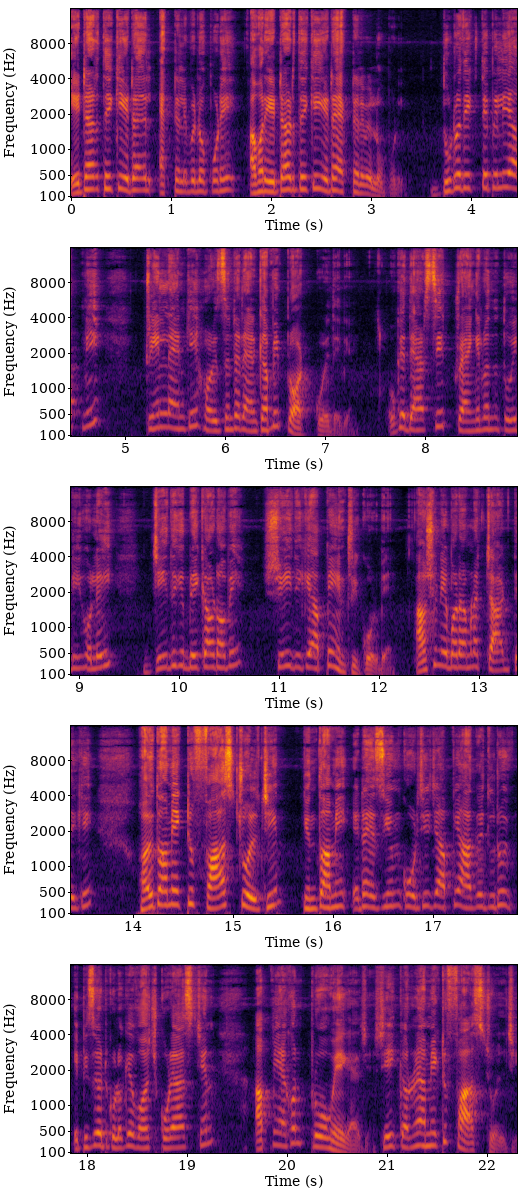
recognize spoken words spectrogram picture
এটার থেকে এটা একটা লেভেল ওপরে আবার এটার থেকে এটা একটা লেভেল ওপরে দুটো দেখতে পেলে আপনি ট্রেন লাইনকে হরিজেন্টাল লাইনকে আপনি প্লট করে দেবেন। ওকে দ্যাটস ইট ট্রায়াঙ্গেল মধ্যে তৈরি হলেই যেই দিকে ব্রেকআউট হবে, সেই দিকে আপনি এন্ট্রি করবেন। আসুন এবার আমরা চার্ট দেখে। হয়তো আমি একটু ফাস্ট চলছি, কিন্তু আমি এটা অ্যাজিউম করছি যে আপনি আগে দুটো এপিসোডগুলোকে ওয়াচ করে আসছেন। আপনি এখন প্রো হয়ে গেছে, সেই কারণে আমি একটু ফাস্ট চলছি।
